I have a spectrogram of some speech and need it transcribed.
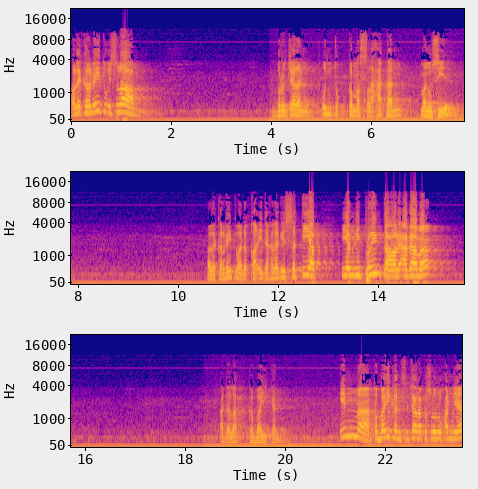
Oleh kerana itu Islam berjalan untuk kemaslahatan manusia. Oleh kerana itu ada kaidah lagi setiap yang diperintah oleh agama adalah kebaikan. Imma kebaikan secara keseluruhannya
